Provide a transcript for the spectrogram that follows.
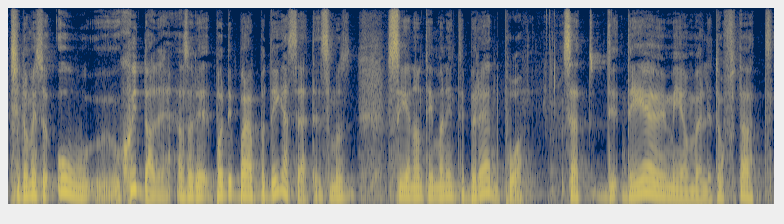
så de är så oskyddade, alltså det, på det, bara på det sättet, som att se någonting man inte är beredd på. Så att det, det är jag med om väldigt ofta att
